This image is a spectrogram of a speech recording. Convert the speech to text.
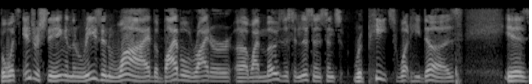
But what's interesting, and the reason why the Bible writer, uh, why Moses in this instance repeats what he does, is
